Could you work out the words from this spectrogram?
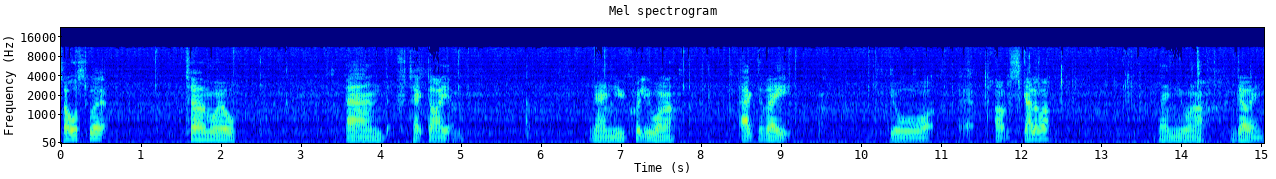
Soul Split, Turmoil, and Protect Item. Then you quickly want to activate your uh, Excalibur. Then you want to go in.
